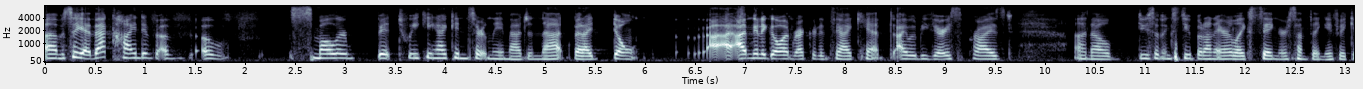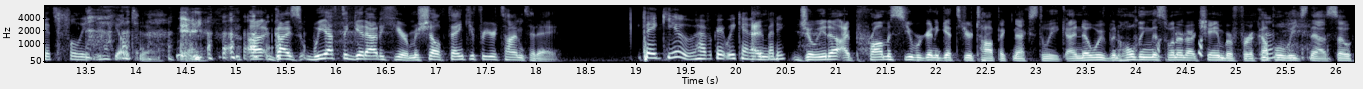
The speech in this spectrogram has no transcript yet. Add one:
Um, so yeah, that kind of, of of smaller bit tweaking, I can certainly imagine that, but I don't I, am going to go on record and say I can't. I would be very surprised, and I'll do something stupid on air like sing or something if it gets fully repealed. yeah. uh, guys, we have to get out of here. Michelle, thank you for your time today. Thank you. Have a great weekend, and everybody. Joeita, I promise you we're going to get to your topic next week. I know we've been holding this one in our chamber for a couple of weeks now, so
